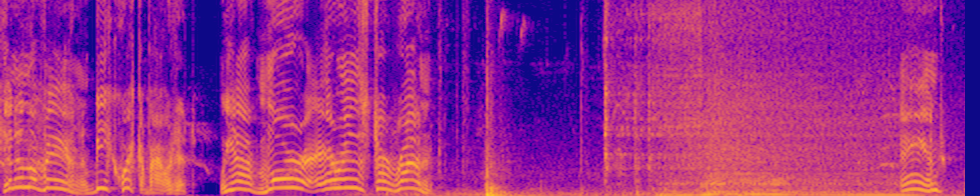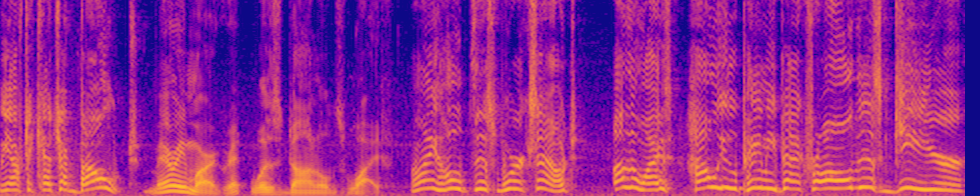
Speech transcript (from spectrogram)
Get in the van and be quick about it. We have more errands to run. And we have to catch a boat. Mary Margaret was Donald's wife. I hope this works out. Otherwise, how will you pay me back for all this gear?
